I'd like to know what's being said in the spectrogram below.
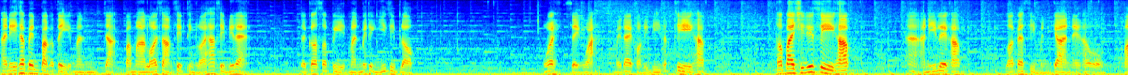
อันนี้ถ้าเป็นปกติมันจะประมาณ 130ถึง150 นี่แหละ แล้วก็สปีดมันไม่ถึง 20 หรอกโอ้ยเซ็งว่ะ ไม่ได้ของดีๆสักทีครับ ต่อไปชิ้นที่ 4 ครับ อะอันนี้เลยครับ 180 เหมือนกันนะครับผม ไป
